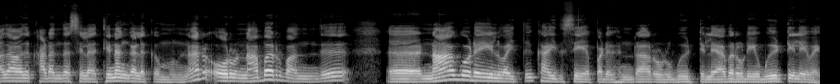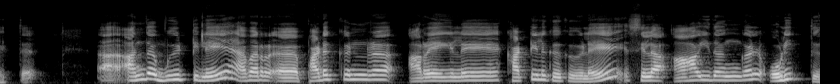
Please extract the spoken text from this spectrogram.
அதாவது கடந்த சில தினங்களுக்கு முன்னர் ஒரு நபர் வந்து நாகொடையில் வைத்து கைது செய்யப்படுகின்றார் ஒரு வீட்டிலே அவருடைய வீட்டிலே வைத்து. அந்த வீட்டிலே அவர் படுக்கின்ற அறையிலே கட்டிலுக்கு கீழே சில ஆயுதங்கள் ஒழித்து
